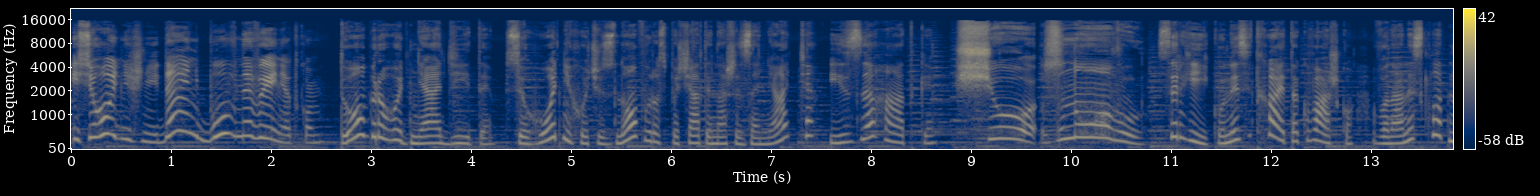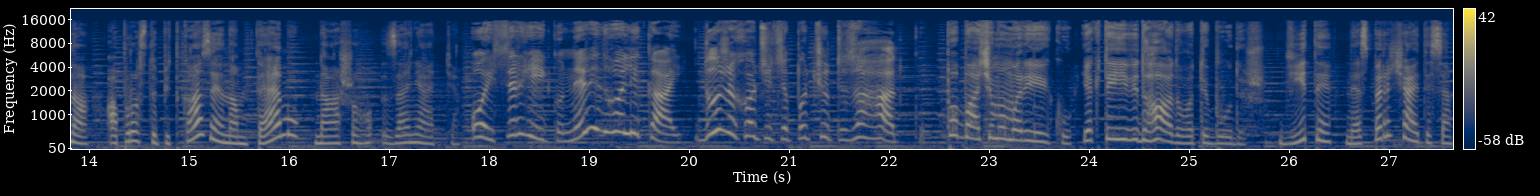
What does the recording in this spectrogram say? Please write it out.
і сьогоднішній день був не винятком. Доброго дня, діти! Сьогодні хочу знову розпочати наше заняття із загадки. Що знову? Сергійку, не зітхай так важко, вона не складна, а просто підказує нам тему нашого заняття. Ой, Сергійко, не відволікай. Дуже хочеться почути загадку. Побачимо Марійку, як ти її відгадувати будеш. Діти, не сперечайтеся.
